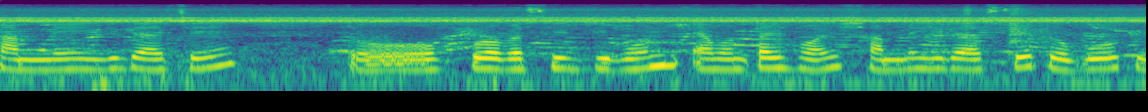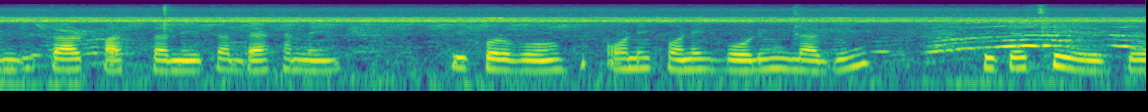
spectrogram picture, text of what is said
সামনে ঈদ আছে। তো প্রবাসীর জীবন এমনটাই হয়, সামনে ঈদ আসছে, তবুও কিন্তু তার পাত্তা নেই, তার দেখা নেই। কী করব? অনেক অনেক বোরিং লাগে। ঠিক আছে? তো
